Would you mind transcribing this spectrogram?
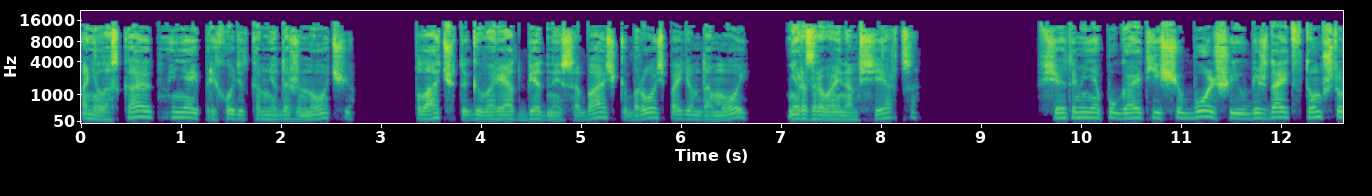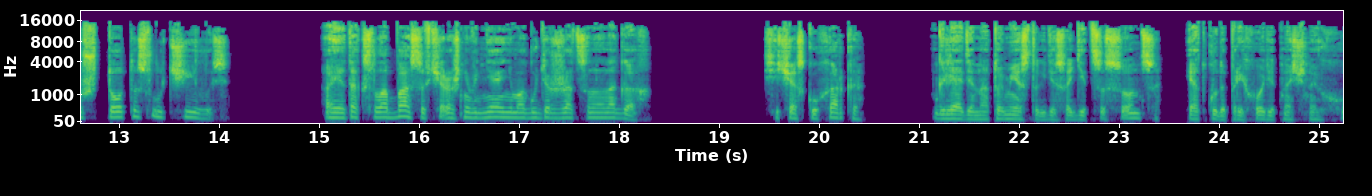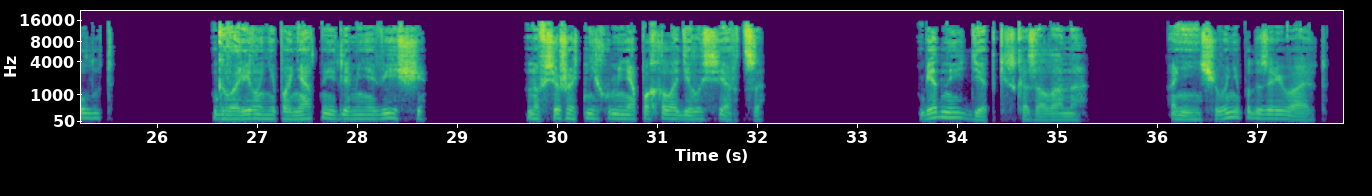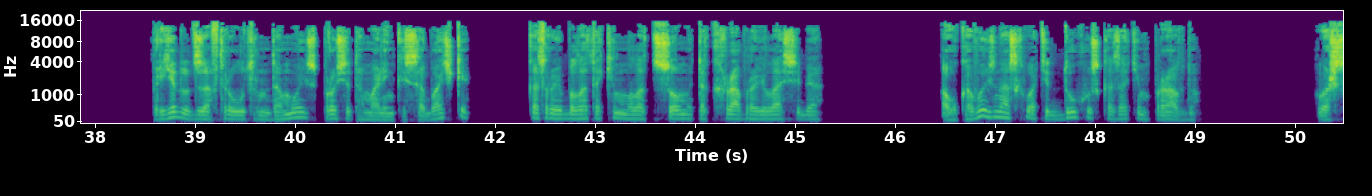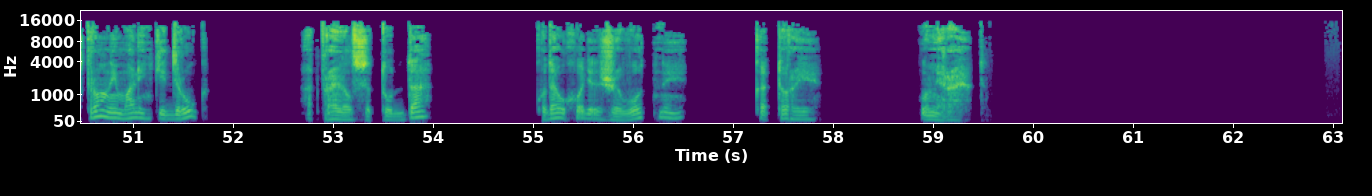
Они ласкают меня и приходят ко мне даже ночью, плачут и говорят, бедная собачка, брось, пойдем домой, не разрывай нам сердце. Все это меня пугает еще больше и убеждает в том, что что-то случилось. А я так слаба, со вчерашнего дня я не могу держаться на ногах. Сейчас кухарка, глядя на то место, где садится солнце и откуда приходит ночной холод, говорила непонятные для меня вещи, но все же от них у меня похолодело сердце. «Бедные детки», — сказала она, — «они ничего не подозревают. Приедут завтра утром домой, спросят о маленькой собачке, которая была таким молодцом и так храбро вела себя. А у кого из нас хватит духу сказать им правду? Ваш скромный маленький друг отправился туда, куда уходят животные, которые умирают.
